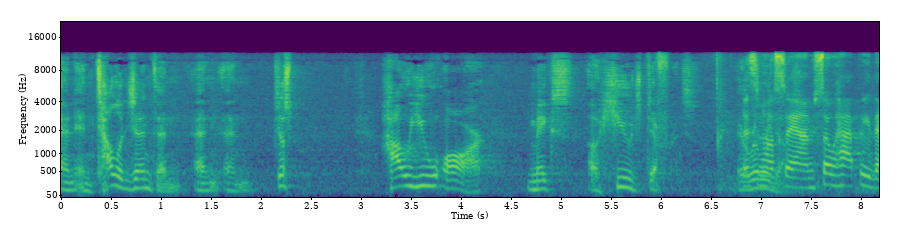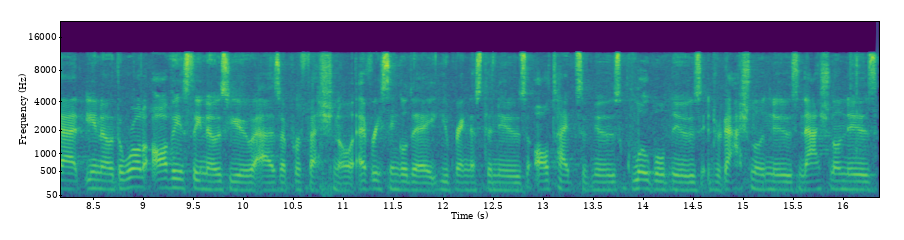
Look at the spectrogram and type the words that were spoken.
and intelligent, and, and, and just how you are makes a huge difference. It Listen, really Jose, does. I'm so happy that, you know, the world obviously knows you as a professional. Every single day you bring us the news, all types of news, global news, international news, national news.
